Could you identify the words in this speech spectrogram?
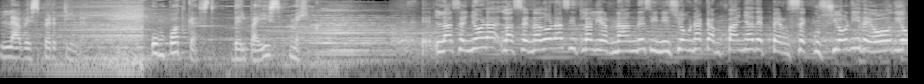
La Vespertina, un podcast del País México. La señora, la senadora Citlali Hernández inició una campaña de persecución y de odio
